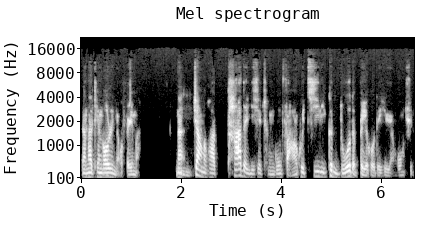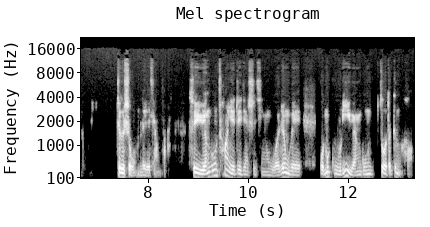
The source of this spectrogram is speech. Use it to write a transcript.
让他天高任鸟飞嘛。那这样的话，他的一些成功反而会激励更多的背后的一些员工去努力。这个是我们的一个想法。所以，员工创业这件事情，我认为我们鼓励员工做得更好。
